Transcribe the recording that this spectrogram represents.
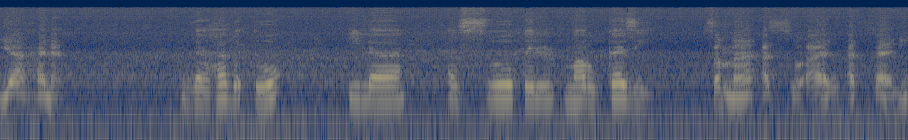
يا هنا؟ ذهبت إلى السوق المركزي. ثم السؤال الثاني.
